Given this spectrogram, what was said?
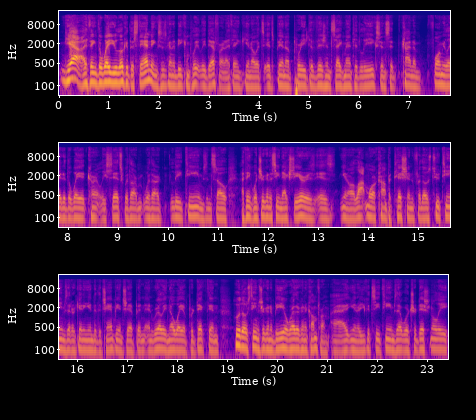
Yeah, I think the way you look at the standings is going to be completely different. I think you know it's it's been a pretty division segmented league since it kind of formulated the way it currently sits with our with our league teams. And so I think what you're going to see next year is is you know a lot more competition for those two teams that are getting into the championship, and, and really no way of predicting who those teams are going to be or where they're going to come from. Uh, you know, you could see teams that were traditionally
